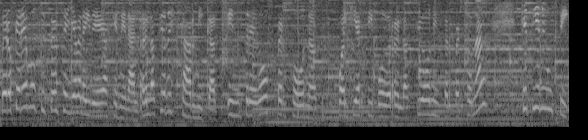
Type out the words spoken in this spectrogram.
pero queremos que usted se lleve la idea general. Relaciones kármicas entre dos personas, cualquier tipo de relación interpersonal que tiene un fin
